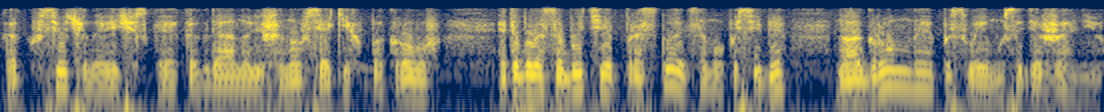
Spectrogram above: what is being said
Как все человеческое, когда оно лишено всяких покровов, это было событие простое само по себе, но огромное по своему содержанию.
